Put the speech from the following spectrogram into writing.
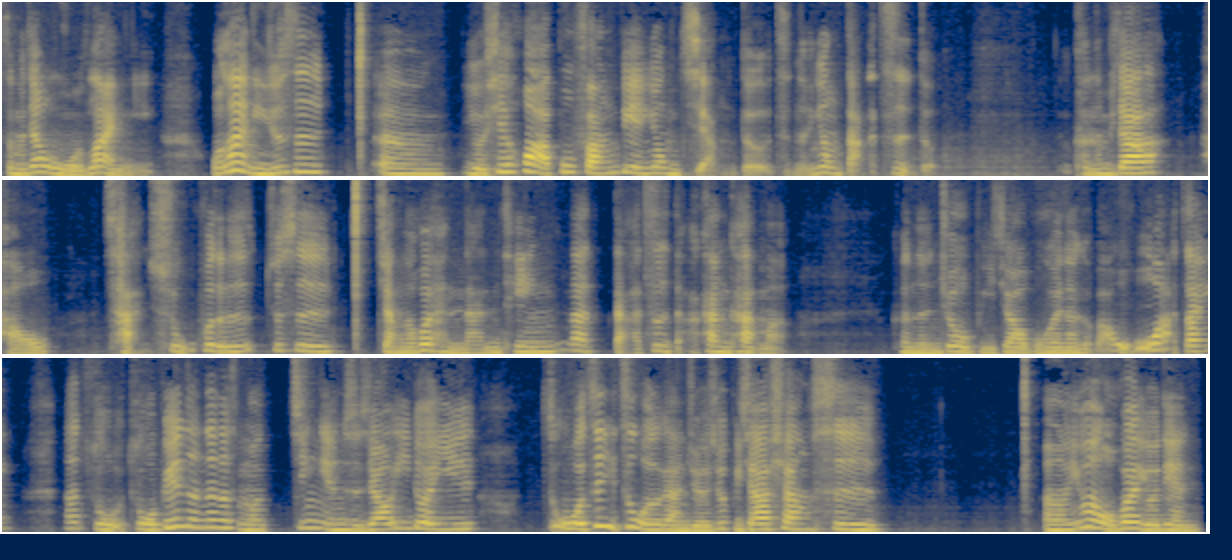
什么叫我赖你？我赖你就是。嗯，有些话不方便用讲的，只能用打字的，可能比较好阐述，或者是就是 讲的会很难听，那打字打看看嘛，可能就比较不会那个吧。哇塞，那左左边的那个什么，今年只交一对一，我自己自我的感觉就比较像是，嗯，因为我会有点，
